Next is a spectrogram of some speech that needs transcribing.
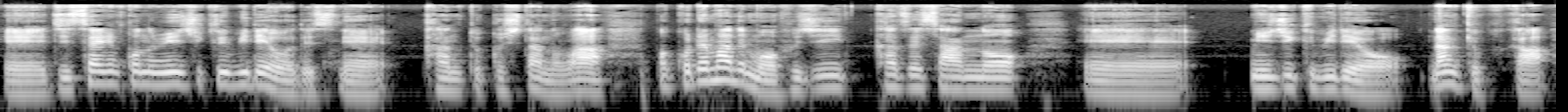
えー、実際にこのミュージックビデオをですね、監督したのは、まあ、これまでも藤井風さんの、えーミュージックビデオを何曲か、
